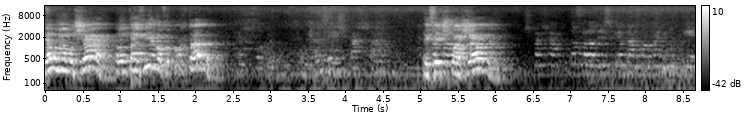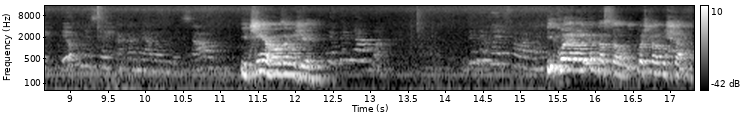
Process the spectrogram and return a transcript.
Ela não vai murchar? Ela não está viva, foi cortada. Tem que ser despachada? Estou falando isso que eu estava falando porque eu comecei a caminhar na Universal, E tinha rosa ungida. eu pegava. Não tem vergonha de falar não. E qual era a orientação depois que ela murchava?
